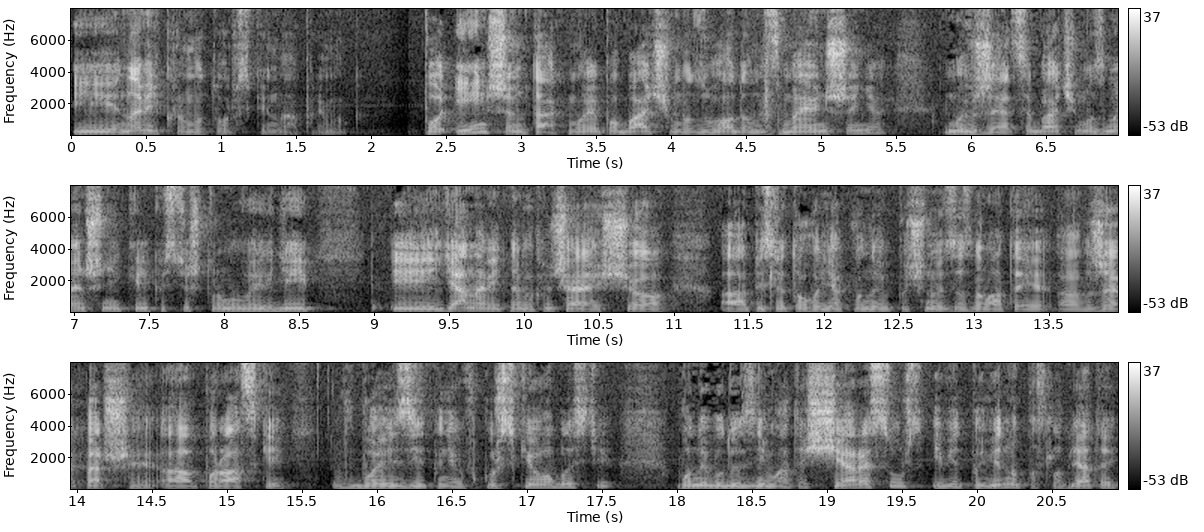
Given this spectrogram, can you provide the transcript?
і навіть Краматорський напрямок. По іншим, так, ми побачимо згодом зменшення. Ми вже це бачимо зменшення кількості штурмових дій. І я навіть не виключаю, що після того, як вони почнуть зазнавати а, вже перші а, поразки в боєзіткненнях в Курській області, вони будуть знімати ще ресурс і відповідно послабляти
